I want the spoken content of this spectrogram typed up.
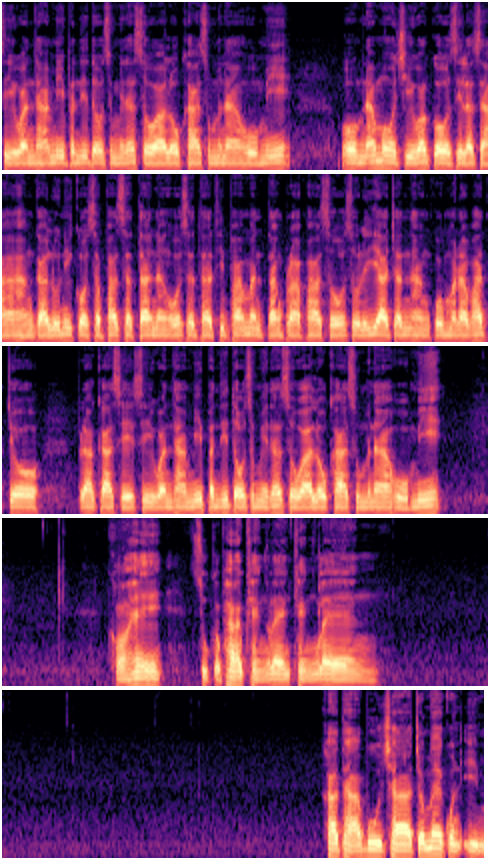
สีวันทามิปันทิโตสุเมทโสอโลคาสุมนาโหมิโอมนะโมชีวโกศิลสาอาหังการุณิโกสัพพสัตตานังโอสถาธิพามันตังปราภาโสสุริยาจันทังโกมารพัฒโจ ปรากาเสสีวันธามิ ปันทิโตสเมทัสโสอาโลคาสุมนาโหมิ ขอให้สุขภาพแข็งแรงแข็งแรง คาถาบูชาเจ้าแม่กวนอิม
